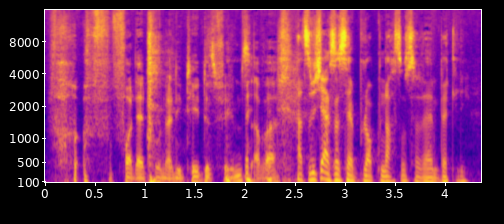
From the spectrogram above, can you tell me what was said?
vor, vor der Tonalität des Films, aber. Hast du nicht Angst, dass der Blob nachts unter deinem Bett liegt?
